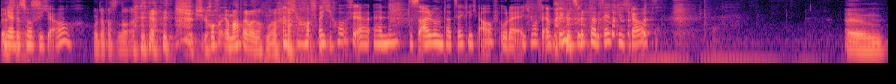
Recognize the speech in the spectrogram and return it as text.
Ja, das Besseres. hoffe ich auch. Oder was noch? ich hoffe, er macht einfach noch mal. Ich, ho ich hoffe, er, er nimmt das Album tatsächlich auf oder ich hoffe, er bringt es tatsächlich raus. Ähm,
